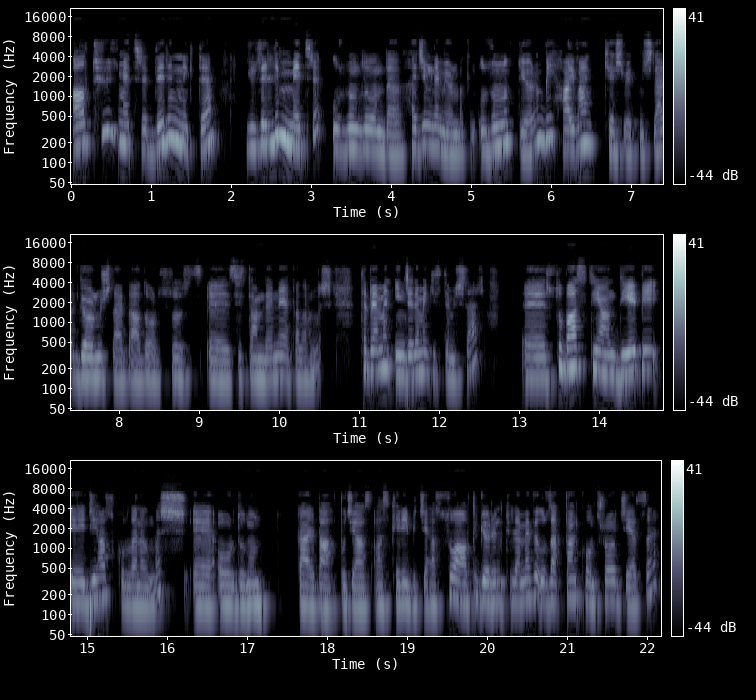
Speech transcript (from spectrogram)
600 metre derinlikte 150 metre uzunluğunda hacim demiyorum bakın uzunluk diyorum bir hayvan keşfetmişler görmüşler daha doğrusu e, sistemlerine yakalanmış. Tabii hemen incelemek istemişler. E, Subastian diye bir e, cihaz kullanılmış e, ordunun galiba bu cihaz askeri bir cihaz. Su altı görüntüleme ve uzaktan kontrol cihazı.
